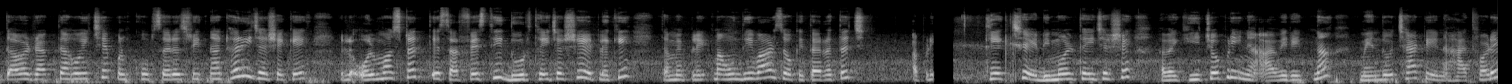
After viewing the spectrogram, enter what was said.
ઉતાવળ રાખતા હોય છે, પણ ખૂબ સરસ રીતના ઠરી જશે કેક. એટલે ઓલમોસ્ટ જ તે સરફેસથી દૂર થઈ જશે, એટલે કે તમે પ્લેટમાં ઊંધી વાળશો કે તરત જ કેક છે એ ડિમોલ્ડ થઈ જશે. હવે ઘી ચોપડીને આવી રીતના મેંદો છાંટીને હાથ વડે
